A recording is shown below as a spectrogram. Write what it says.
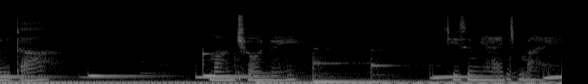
လို့သာမောင်ချောနေကျေးဇူးများတင်ပါတယ်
